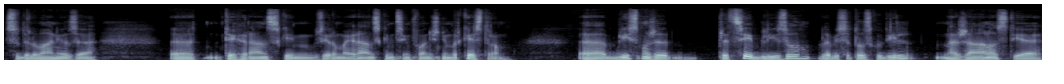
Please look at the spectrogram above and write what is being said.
sodelovanju z eh, Teheranskim oziroma Iranskim simfoničnim orkestrom. Eh, bili smo že predvsej blizu, da bi se to zgodilo, nažalost je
